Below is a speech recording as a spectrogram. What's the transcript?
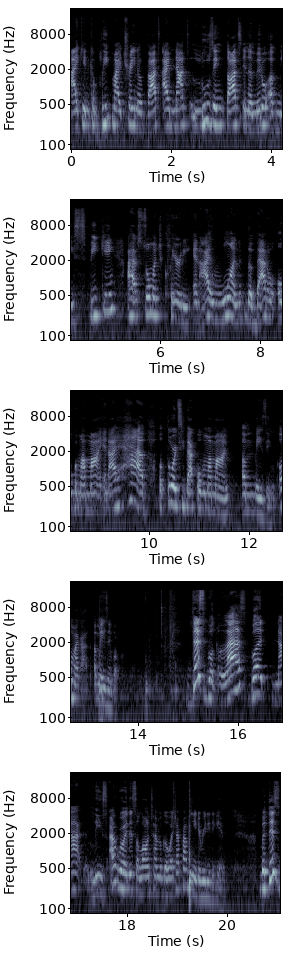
I can complete my train of thoughts. I'm not losing thoughts in the middle of me speaking. I have so much clarity and I won the battle over my mind and I have authority back over my mind. Amazing. Oh my God. Amazing book. This book, last but not least, I read this a long time ago, which I probably need to read it again. But this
